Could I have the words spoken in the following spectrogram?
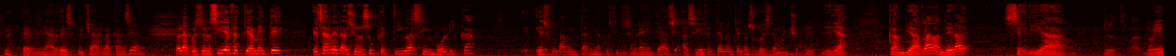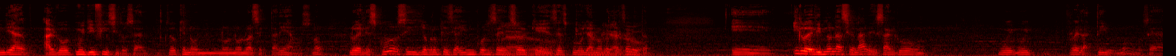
terminar de escuchar la canción. Pues la cuestión sí, efectivamente, esa relación subjetiva, simbólica, eh, es fundamental en la constitución de la identidad. Así, así efectivamente nos cuesta mucho. Yo diría, cambiar la bandera sería pues, hoy en día algo muy difícil, o sea, creo que no, no, no lo aceptaríamos, ¿no? Lo del escudo, sí, yo creo que sí hay un consenso de que ese escudo que ya no representa. Eh, y lo del himno nacional es algo muy, muy relativo, ¿no? O sea,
